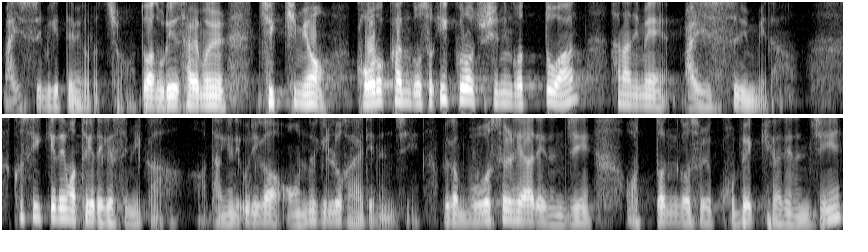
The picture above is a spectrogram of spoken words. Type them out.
말씀이기 때문에 그렇죠. 또한 우리의 삶을 지키며 거룩한 것을 이끌어 주시는 것 또한 하나님의 말씀입니다. 그것을 잊게 되면 어떻게 되겠습니까? 어, 당연히 우리가 어느 길로 가야 되는지, 우리가 무엇을 해야 되는지, 어떤 것을 고백해야 되는지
